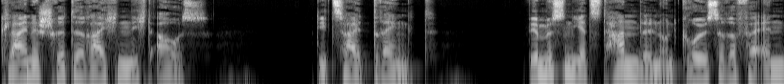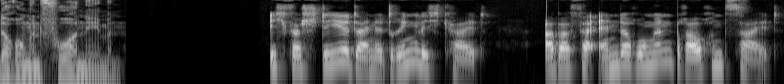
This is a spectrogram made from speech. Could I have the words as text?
Kleine Schritte reichen nicht aus. Die Zeit drängt. Wir müssen jetzt handeln und größere Veränderungen vornehmen. Ich verstehe deine Dringlichkeit, aber Veränderungen brauchen Zeit.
